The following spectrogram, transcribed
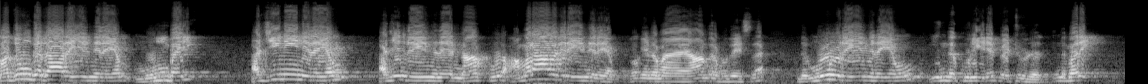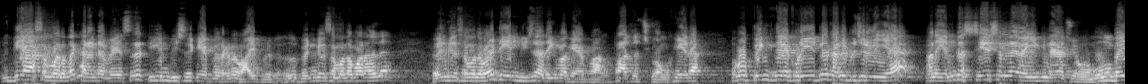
மதுங்கதா ரயில் நிலையம் மும்பை அஜினி நிலையம் அஜின் ரயில் நிலையம் நாக்பூர் அமராவதி ரயில் நிலையம். ஓகே நம்ம ஆந்திர பிரதேசத்துல இந்த மூணு ரயில் நிலையமும் இந்த குறியீடை பெற்றுள்ளது. இந்த மாதிரி வித்தியாசமானதை கரண்ட் அஃபேர்ஸ்ல டிஎன்பிசியில் கேட்பதற்கான வாய்ப்பு இருக்குது. பெண்கள் சம்பந்தமானது பெண்கள் சம்பந்தமான டிஎன்பிசி அதிகமா கேட்பாங்க. பார்த்து வச்சுக்கோங்க. ஓகேடா அப்போ பிங்க் நிற குறியீட்டு கண்டுபிடிச்சிருவீங்க. ஆனா எந்த ஸ்டேஷன்ல வாங்கிக்கணும்னு வச்சுக்கோங்க மும்பை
